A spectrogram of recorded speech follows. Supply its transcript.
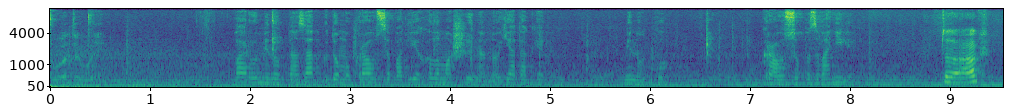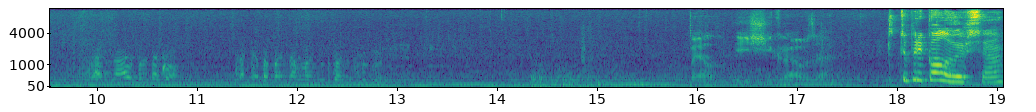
Вот и мы. Пару минут назад к дому Крауса подъехала машина, но я так и... Минутку. Краусу позвонили. Так. Белл, ищи Крауза. Ты прикалываешься, а?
